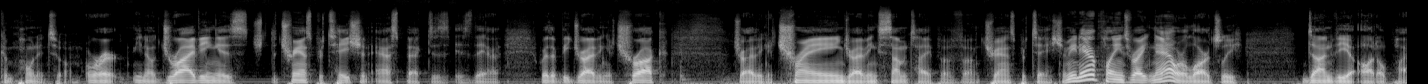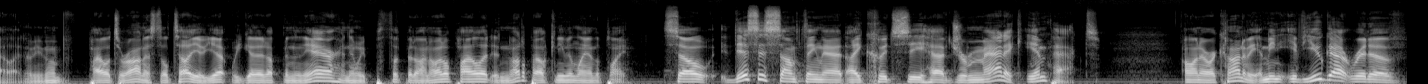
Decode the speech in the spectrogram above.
component to them or you know driving is the transportation aspect is, is there whether it be driving a truck driving a train, driving some type of uh, transportation. I mean, airplanes right now are largely done via autopilot. I mean, when pilots are honest, they'll tell you, yep, we get it up in the air and then we flip it on autopilot, and autopilot can even land the plane. So, this is something that I could see have dramatic impact on our economy. I mean, if you got rid of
